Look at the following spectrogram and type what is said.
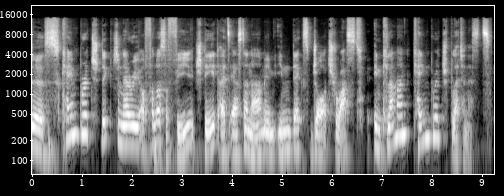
des Cambridge Dictionary of Philosophy steht als erster Name im Index George Rust in Klammern Cambridge Platonists.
